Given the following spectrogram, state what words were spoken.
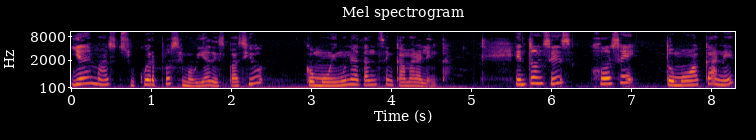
y además su cuerpo se movía despacio como en una danza en cámara lenta. Entonces José tomó a Cane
